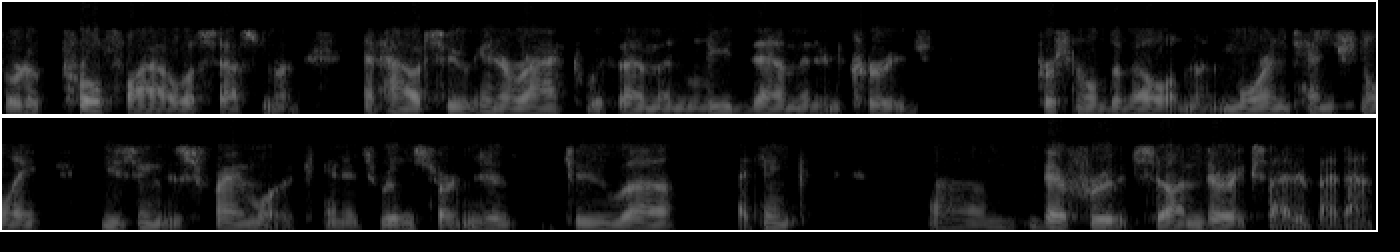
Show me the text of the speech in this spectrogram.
sort of profile assessment and how to interact with them and lead them and encourage personal development more intentionally using this framework. And it's really starting to, to uh, I think, um, bear fruit. So I'm very excited by that.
